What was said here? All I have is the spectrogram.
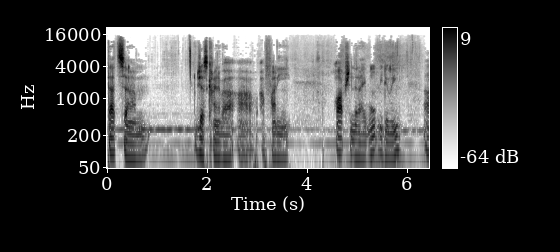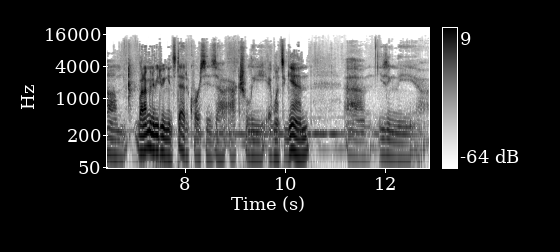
that's um, just kind of a, a, a funny option that I won't be doing. Um, what I'm going to be doing instead, of course, is uh, actually, uh, once again, um, using the uh,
